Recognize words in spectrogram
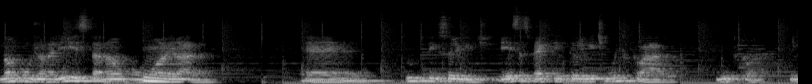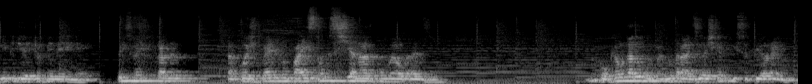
não como jornalista, não como hum. homem, nada. É, tudo tem seu limite. Esse aspecto tem que ter um limite muito claro. Muito claro. Ninguém tem direito de ofender ninguém. Principalmente por causa da cor de pele num país tão miscigenado como é o Brasil. Em qualquer lugar do mundo, mas no Brasil acho que é isso pior ainda.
